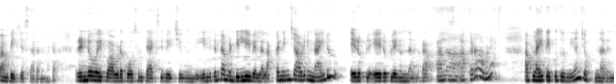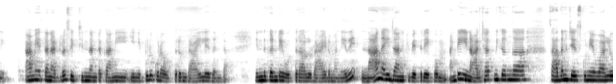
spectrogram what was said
పంపించేశారనమాట. రెండో వైపు ఆవిడ కోసం ట్యాక్సీ వేచి ఉంది. ఎందుకంటే ఆమె ఢిల్లీ వెళ్ళాలి. అక్కడి నుంచి ఆవిడకి నైట్ ఏరోప్లే ఏరోప్లేన్ ఉందనమాట. అలా అక్కడ ఆవిడ ఆ ఫ్లైట్ ఎక్కుతుంది అని చెప్తున్నారండి. ఆమె తన అడ్రస్ ఇచ్చిందంట కానీ ఈయన ఇప్పుడు కూడా ఉత్తరం రాయలేదంట. ఎందుకంటే ఉత్తరాలు రాయడం అనేది నా నైజానికి వ్యతిరేకం. అంటే ఈయన ఆధ్యాత్మికంగా సాధన చేసుకునే వాళ్ళు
